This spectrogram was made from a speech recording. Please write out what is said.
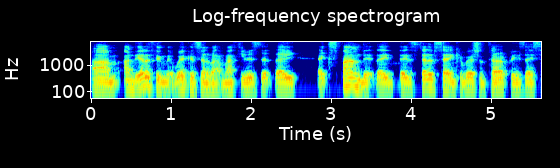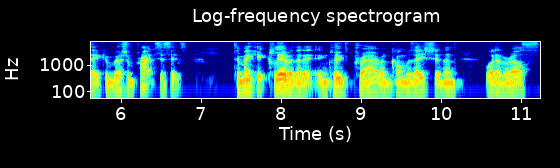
um, and the other thing that we're concerned about, Matthew, is that they expand it. They, they instead of saying conversion therapies, they say conversion practices to make it clearer that it includes prayer and conversation and whatever else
